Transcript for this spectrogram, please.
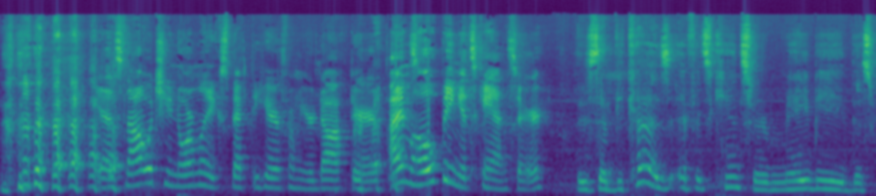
Yeah it's not what you normally expect to hear from your doctor. I'm hoping it's cancer. They said because if it's cancer maybe this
